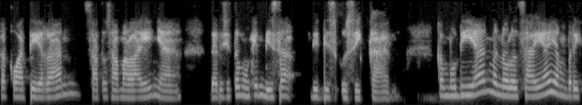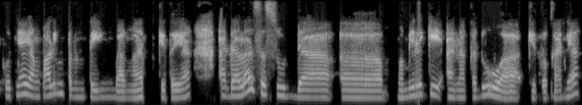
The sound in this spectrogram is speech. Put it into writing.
kekhawatiran satu sama lainnya. Dari situ mungkin bisa didiskusikan. Kemudian menurut saya yang berikutnya yang paling penting banget gitu ya adalah sesudah uh, memiliki anak kedua gitu kan ya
